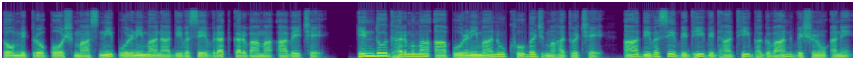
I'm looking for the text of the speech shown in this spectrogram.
તો મિત્રો, પોષ માસની પૂર્ણિમાના દિવસે વ્રત કરવામાં આવે છે. હિન્દુ ધર્મમાં આ પૂર્ણિમાનું ખૂબ જ મહત્વ છે. આ દિવસે વિધિ વિધાથી ભગવાન વિષ્ણુ અને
